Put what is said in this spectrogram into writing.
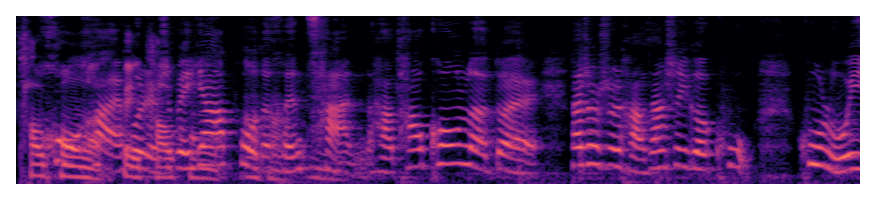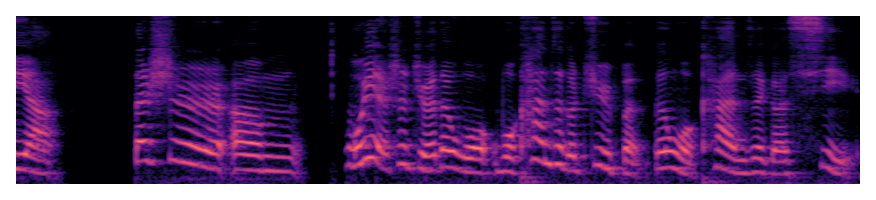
掏迫空了，害或者是被压迫的很惨，好掏空了，对，它就是好像是一个骷骷髅一样。但是，嗯，我也是觉得我我看这个剧本跟我看这个戏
